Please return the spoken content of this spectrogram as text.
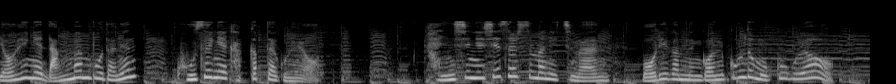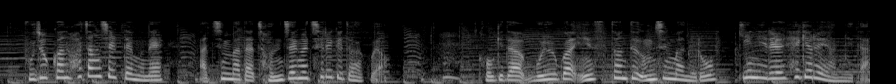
여행의 낭만보다는 고생에 가깝다고 해요. 간신히 씻을 수만 있지만 머리 감는 건 꿈도 못 꾸고요. 부족한 화장실 때문에 아침마다 전쟁을 치르기도 하고요. 거기다 물과 인스턴트 음식만으로 끼니를 해결해야 합니다.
